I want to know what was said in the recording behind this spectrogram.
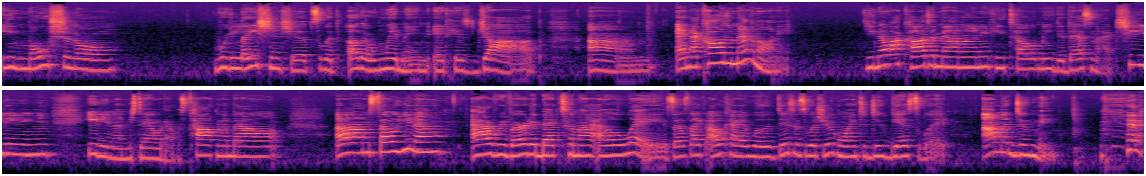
emotional relationships with other women at his job um, and I called him out on it. You know, I called him out on it. He told me that that's not cheating. He didn't understand what I was talking about. Um, so, you know, I reverted back to my old ways. I was like, okay, well, if this is what you're going to do, guess what? I'm going to do me.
